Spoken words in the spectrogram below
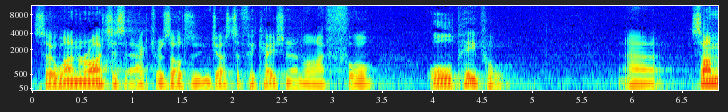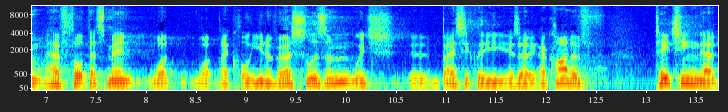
so one righteous act resulted in justification and life for all people. Uh, some have thought that's meant what, what they call universalism, which uh, basically is a, a, kind of teaching that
